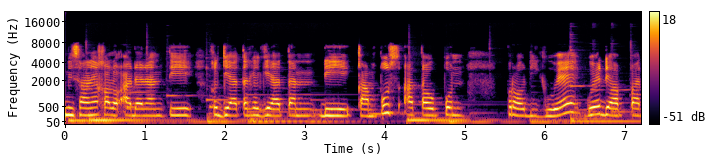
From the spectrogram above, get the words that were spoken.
misalnya kalau ada nanti kegiatan-kegiatan di kampus ataupun prodi gue, gue dapat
